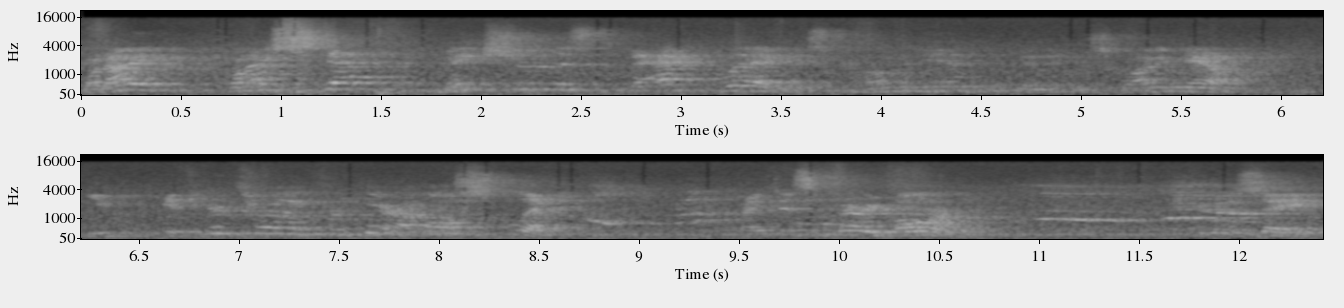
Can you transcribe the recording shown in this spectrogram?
When I when I step, make sure this back leg is coming in and you're squatting down. You, if you're throwing from here, I'm all split. Right? This is very vulnerable. You're going to say,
